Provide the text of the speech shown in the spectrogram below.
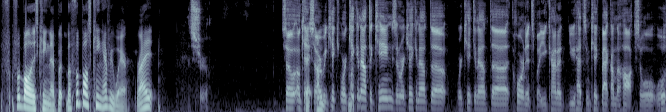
F- football is king there, but but football's king everywhere, right? It's true. So okay, Okay, so are I'm- we kick, we're kicking out the Kings and we're kicking out the we're kicking out the Hornets, but you kind of you had some kickback on the Hawks, so we'll we'll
